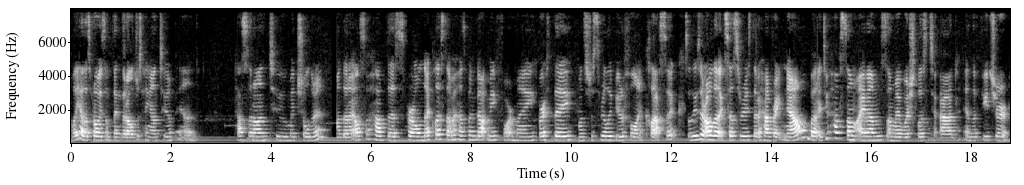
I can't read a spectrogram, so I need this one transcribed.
But yeah, that's probably something that I'll just hang on to and pass it on to my children. And then I also have this pearl necklace that my husband got me for my birthday. It's just really beautiful and classic. So these are all the accessories that I have right now, but I do have some items on my wish list to add in the future.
